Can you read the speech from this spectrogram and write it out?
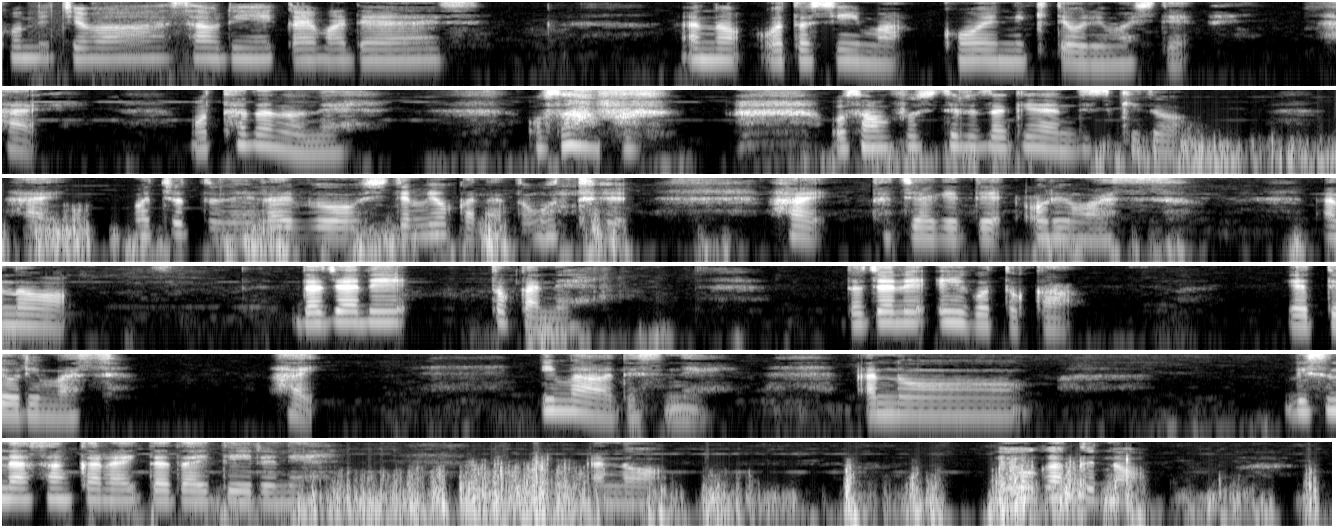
こんにちは。サウリン英会話です。あの、私今、公園に来ておりまして。はい。もうただのね、お散歩 お散歩してるだけなんですけど、はい。まあ、ちょっとね、ライブをしてみようかなと思って はい。立ち上げております。あの、ダジャレとかね、ダジャレ英語とかやっております。はい。今はですね、あのー、リスナーさんからいただいているね、あの、洋楽の、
